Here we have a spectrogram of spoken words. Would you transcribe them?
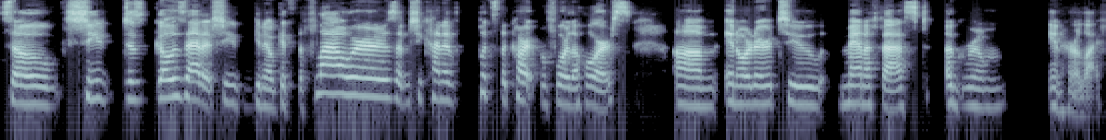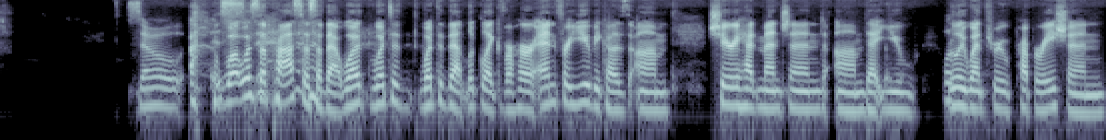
So she just goes at it. She, you know, gets the flowers and she kind of puts the cart before the horse um, in order to manifest a groom in her life. so what was the process of that? What what did what did that look like for her and for you? Because um, Sherri had mentioned um, that you really went through preparation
